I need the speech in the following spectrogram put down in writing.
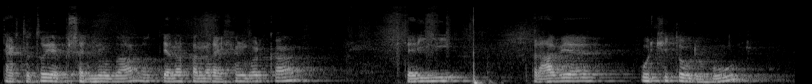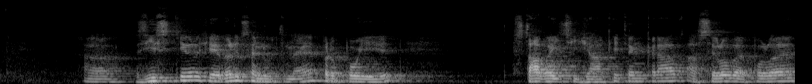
Tak toto je předmluva od Jana van Reichenborka, který právě určitou dobu eh, zjistil, že je velice nutné propojit stávající žáky tenkrát a silové pole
